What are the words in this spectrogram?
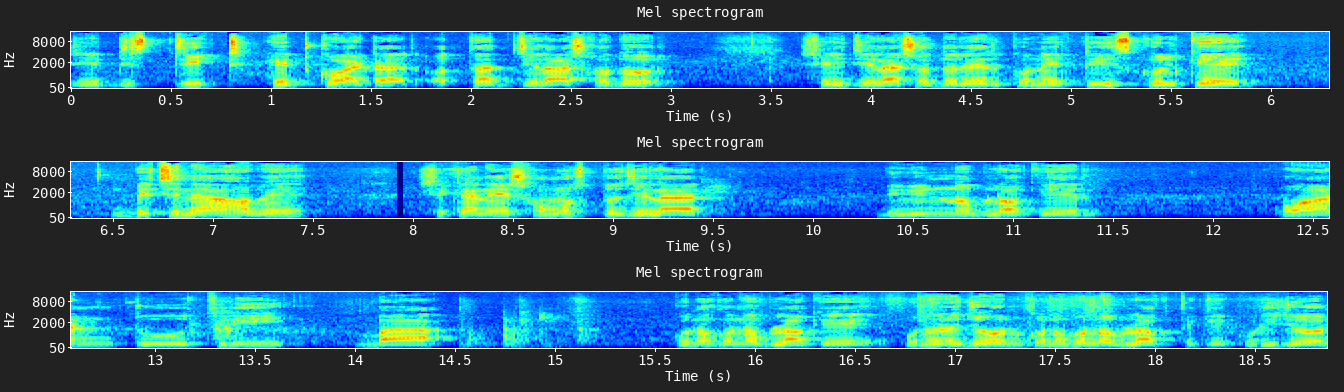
যে ডিস্ট্রিক্ট হেডকোয়ার্টার অর্থাৎ জেলা সদর, সেই জেলা সদরের কোনো একটি স্কুলকে বেছে নেওয়া হবে সেখানে সমস্ত জেলার বিভিন্ন ব্লকের ওয়ান, টু, থ্রি বা কোনো কোনো ব্লকে পনেরো জন, কোনো কোনো ব্লক থেকে কুড়ি জন,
